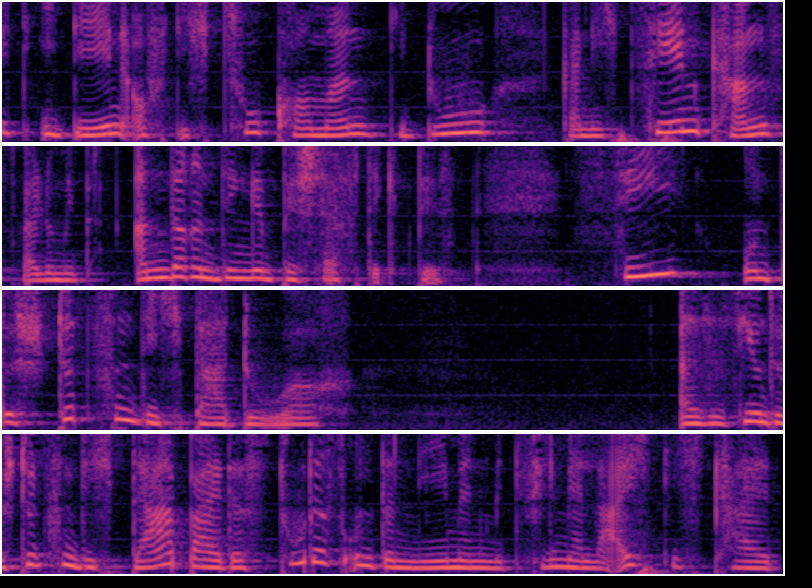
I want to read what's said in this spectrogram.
mit Ideen auf dich zukommen, die du gar nicht sehen kannst, weil du mit anderen Dingen beschäftigt bist. Sie unterstützen dich dadurch also sie unterstützen dich dabei, dass du das Unternehmen mit viel mehr Leichtigkeit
